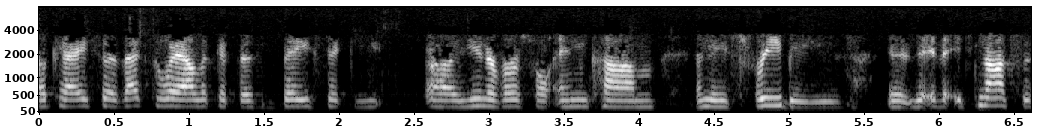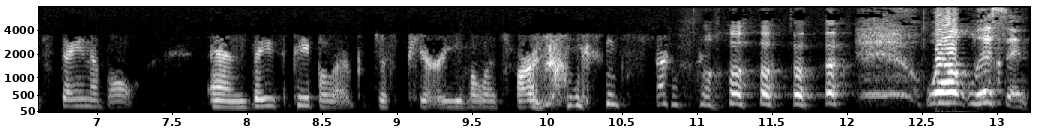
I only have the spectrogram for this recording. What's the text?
Okay, so that's the way I look at this basic uh, universal income and these freebies. It, it, it's not sustainable and these people are just pure evil as far as I'm concerned. well, listen,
